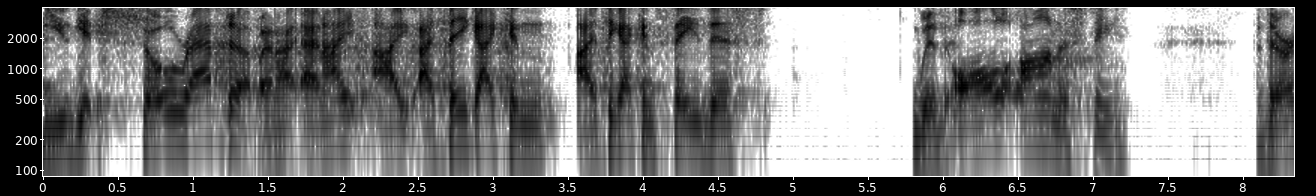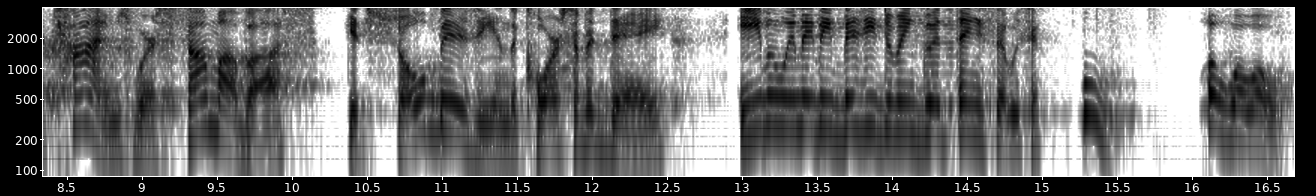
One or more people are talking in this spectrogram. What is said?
you get so wrapped up, and I, and I, I, I think I can I think I can say this with all honesty, that there are times where some of us get so busy in the course of a day, even we may be busy doing good things that we say, Ooh, whoa, whoa, whoa,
